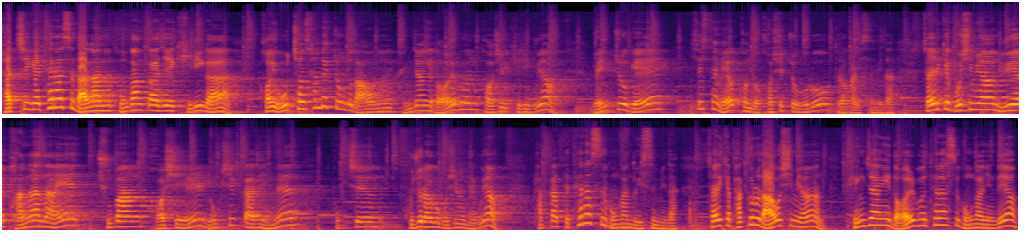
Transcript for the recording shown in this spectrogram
좌측에 테라스 나가는 공간까지의 길이가 거의 5,300 정도 나오는 굉장히 넓은 거실 길이고요. 왼쪽에 시스템 에어컨도 거실 쪽으로 들어가 있습니다. 자, 이렇게 보시면 위에 방 하나에 주방, 거실, 욕실까지 있는 복층 구조라고 보시면 되고요. 바깥에 테라스 공간도 있습니다. 자, 이렇게 밖으로 나오시면 굉장히 넓은 테라스 공간인데요.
